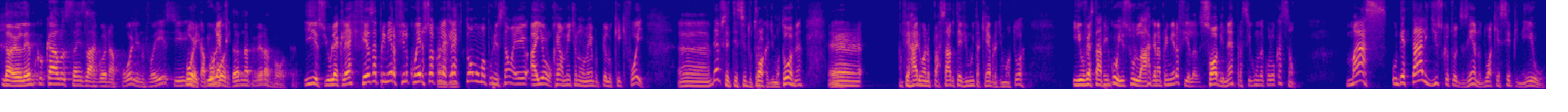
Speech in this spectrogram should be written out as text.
Não, eu lembro que o Carlos Sainz largou na pole, não foi isso? E, foi. acabou e Leclerc... rodando na primeira volta. Isso, e o Leclerc fez a primeira fila com ele, só que uhum. o Leclerc toma uma punição, aí, aí eu realmente não lembro pelo que, que foi. Uh, deve ter sido troca de motor, né? É. Uh, a Ferrari, o ano passado, teve muita quebra de motor. E o Verstappen, com isso, larga na primeira fila, sobe né, para a segunda colocação. Mas o detalhe disso que eu estou dizendo, do aquecer pneu,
